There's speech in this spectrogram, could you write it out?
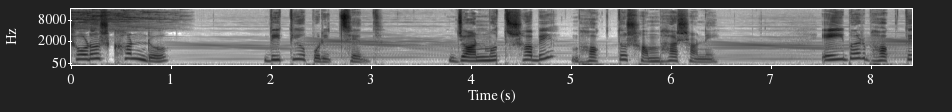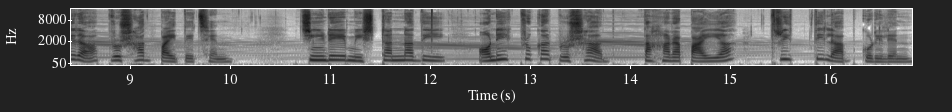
ষোড়শখণ্ড, দ্বিতীয় পরিচ্ছেদ, জন্মোৎসবে ভক্ত সম্ভাষণে। এইবার ভক্তেরা প্রসাদ পাইতেছেন। চিঁড়ে, মিষ্টান্নাদি, অনেক প্রকার প্রসাদ তাহারা পাইয়া তৃপ্তি লাভ করিলেন।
